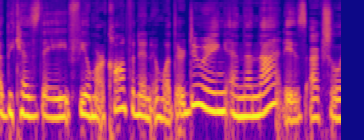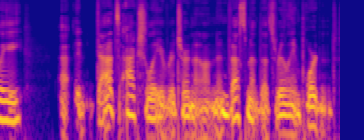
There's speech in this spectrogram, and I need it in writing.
uh, because they feel more confident in what they're doing. And then that is actually. Uh, that's actually a return on investment that's really important.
